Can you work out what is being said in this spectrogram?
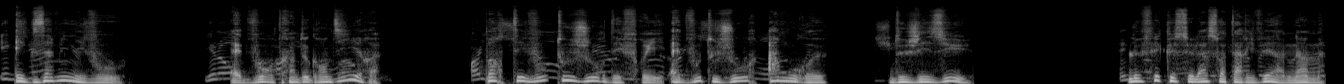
examinez-vous. Êtes-vous en train de grandir? Portez-vous toujours des fruits? Êtes-vous toujours amoureux? De Jésus. Le fait que cela soit arrivé à un homme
